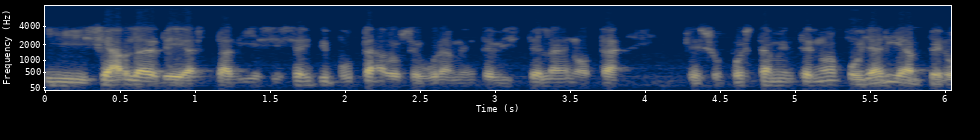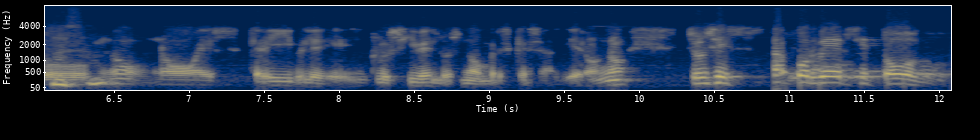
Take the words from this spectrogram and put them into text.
y se habla de hasta 16 diputados, seguramente viste la nota, que supuestamente no apoyarían, pero no, no es creíble, inclusive los nombres que salieron, ¿no? Entonces, está por verse todo.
